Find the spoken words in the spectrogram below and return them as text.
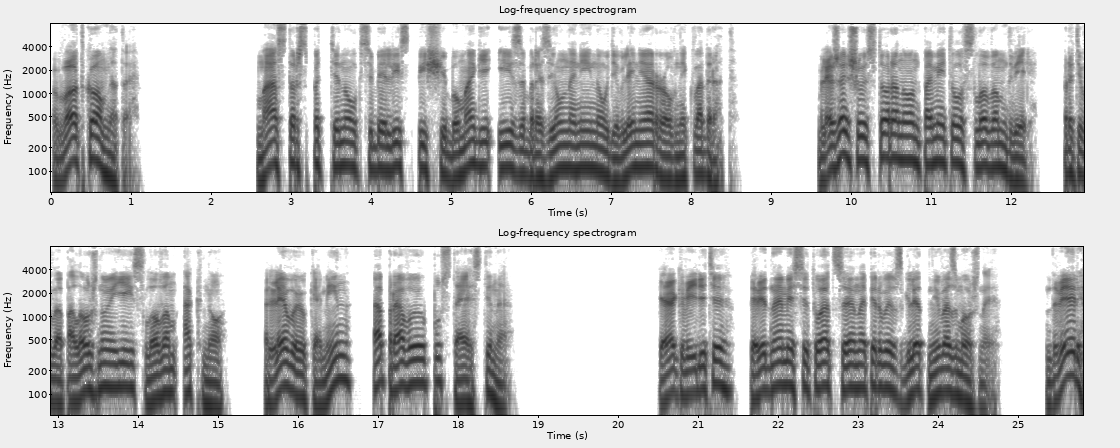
вот комната. Мастерс подтянул к себе лист пищи бумаги и изобразил на ней на удивление ровный квадрат. Ближайшую сторону он пометил словом «дверь», противоположную ей словом «окно», левую — камин, а правую — пустая стена. Как видите, перед нами ситуация на первый взгляд невозможная. Дверь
